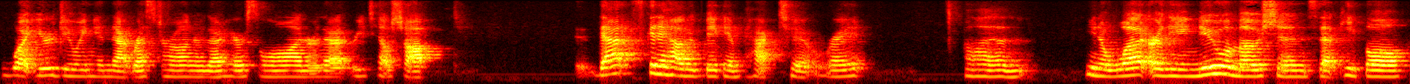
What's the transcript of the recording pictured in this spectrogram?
what you're doing in that restaurant or that hair salon or that retail shop that's going to have a big impact too right? Um, you know what are the new emotions that people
